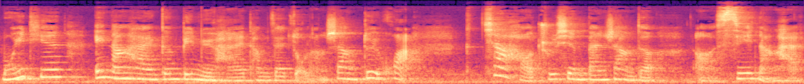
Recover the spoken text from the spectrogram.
某一天，A 男孩跟 B 女孩他们在走廊上对话，恰好出现班上的啊、呃、C 男孩。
